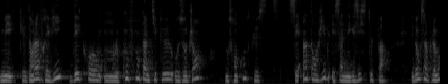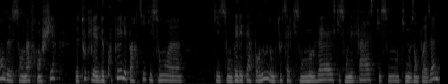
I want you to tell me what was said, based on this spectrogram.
mais que dans la vraie vie, dès qu'on le confronte un petit peu aux autres gens, on se rend compte que c'est intangible et ça n'existe pas. Et donc simplement de s'en affranchir, de, toutes les, de couper les parties qui sont, euh, qui sont délétères pour nous, donc toutes celles qui sont mauvaises, qui sont néfastes, qui, sont, qui nous empoisonnent,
